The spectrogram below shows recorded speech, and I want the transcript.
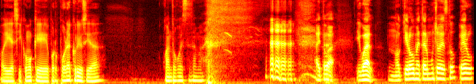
Oye, así como que por pura curiosidad. ¿Cuánto cuesta esa madre? Ahí te va. Igual, no quiero meter mucho esto, pero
